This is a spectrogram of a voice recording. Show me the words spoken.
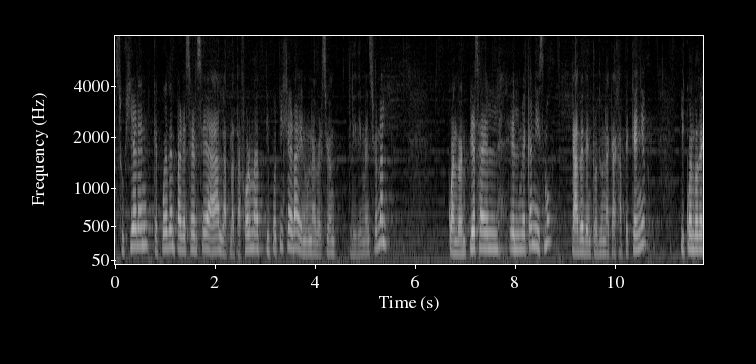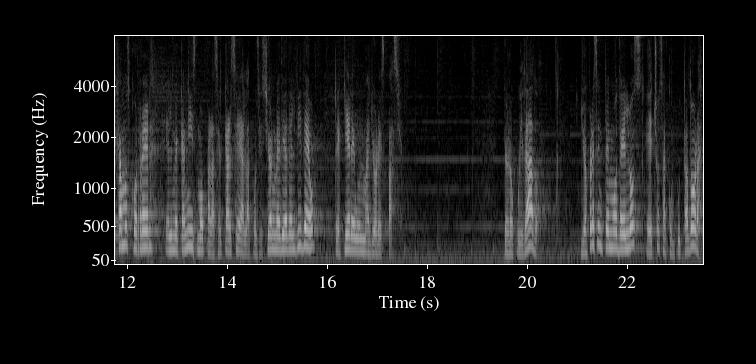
sugieren que pueden parecerse a la plataforma tipo tijera en una versión tridimensional. Cuando empieza el, el mecanismo, cabe dentro de una caja pequeña y cuando dejamos correr el mecanismo para acercarse a la posición media del video, requiere un mayor espacio. Pero cuidado, yo presenté modelos hechos a computadora.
